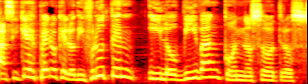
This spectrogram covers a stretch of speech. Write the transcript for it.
así que espero que lo disfruten y lo vivan con nosotros.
